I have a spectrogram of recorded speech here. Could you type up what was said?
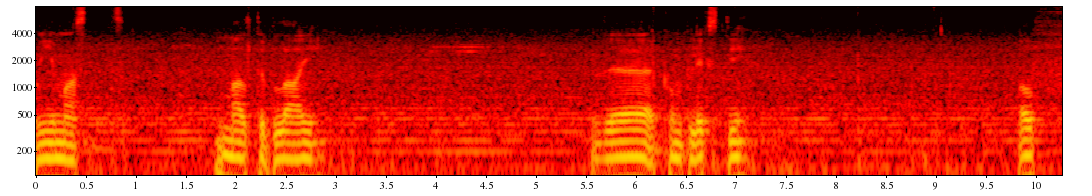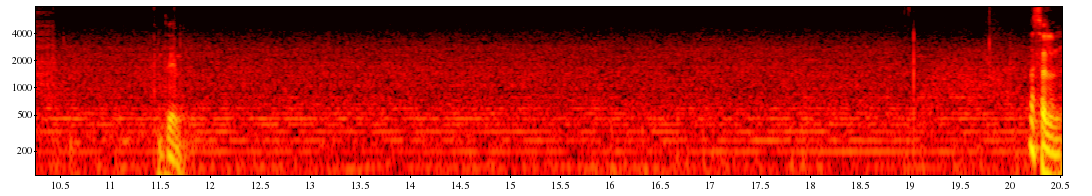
we must multiply the complexity of them مثلا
